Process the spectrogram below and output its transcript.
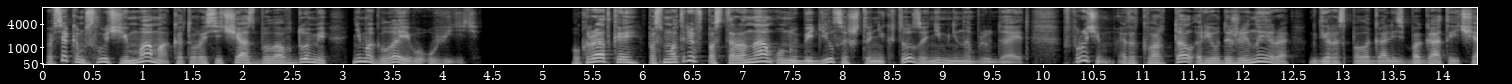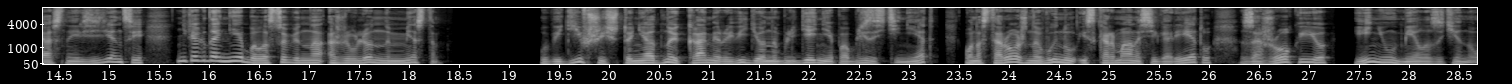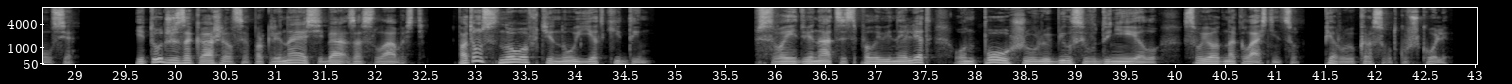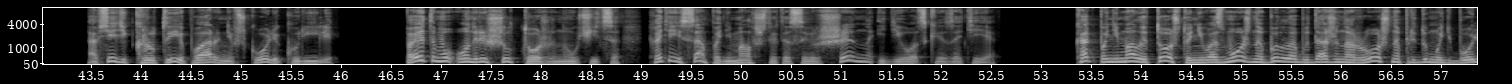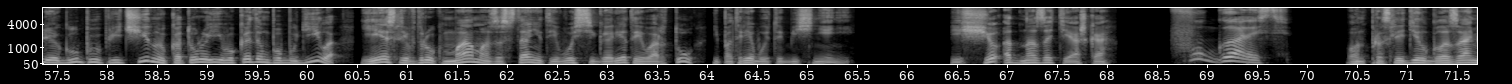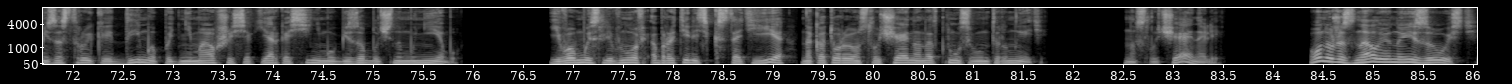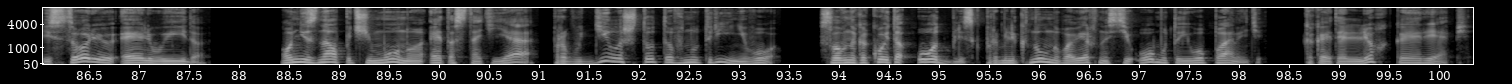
Во всяком случае, мама, которая сейчас была в доме, не могла его увидеть. Украдкой, посмотрев по сторонам, он убедился, что никто за ним не наблюдает. Впрочем, этот квартал Рио-де-Жанейро, где располагались богатые частные резиденции, никогда не был особенно оживленным местом. Убедившись, что ни одной камеры видеонаблюдения поблизости нет, он осторожно вынул из кармана сигарету, зажег ее и неумело затянулся. И тут же закашлялся, проклиная себя за слабость. Потом снова втянул едкий дым. В свои двенадцать с половиной лет он по уши влюбился в Даниэлу, свою одноклассницу, первую красотку в школе. А все эти крутые парни в школе курили. Поэтому он решил тоже научиться, хотя и сам понимал, что это совершенно идиотская затея. Как понимал и то, что невозможно было бы даже нарочно придумать более глупую причину, которая его к этому побудила, если вдруг мама застанет его с сигаретой во рту и потребует объяснений. Еще одна затяжка. Фу, гадость! Он проследил глазами за струйкой дыма, поднимавшейся к ярко-синему безоблачному небу. Его мысли вновь обратились к статье, на которую он случайно наткнулся в интернете. Но случайно ли? Он уже знал ее наизусть, историю Эль Уидо. Он не знал почему, но эта статья пробудило что-то внутри него, словно какой-то отблеск промелькнул на поверхности омута его памяти, какая-то легкая рябь.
